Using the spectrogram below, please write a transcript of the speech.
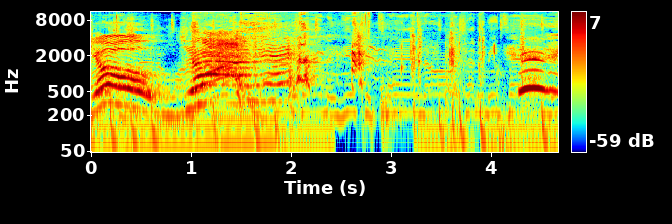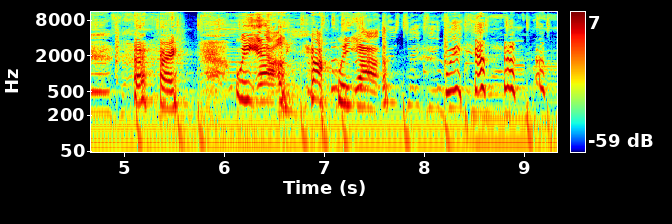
Yo, Jack. All right, we out. We out. We out.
